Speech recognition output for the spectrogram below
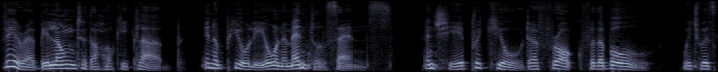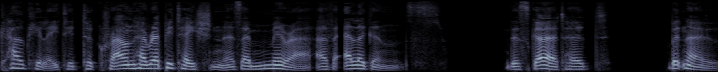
Vera belonged to the hockey club, in a purely ornamental sense, and she had procured a frock for the ball, which was calculated to crown her reputation as a mirror of elegance. The skirt had. But no,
